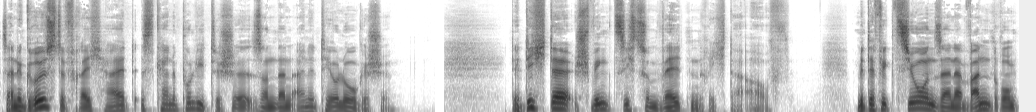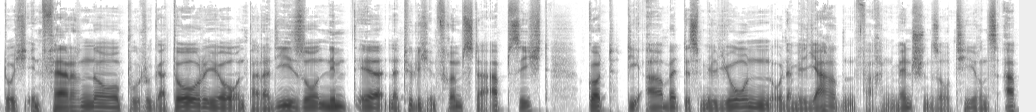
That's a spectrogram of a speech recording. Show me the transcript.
Seine größte Frechheit ist keine politische, sondern eine theologische. Der Dichter schwingt sich zum Weltenrichter auf. Mit der Fiktion seiner Wanderung durch Inferno, Purgatorio und Paradiso nimmt er, natürlich in frömmster Absicht, Gott die Arbeit des Millionen- oder Milliardenfachen Menschensortierens ab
